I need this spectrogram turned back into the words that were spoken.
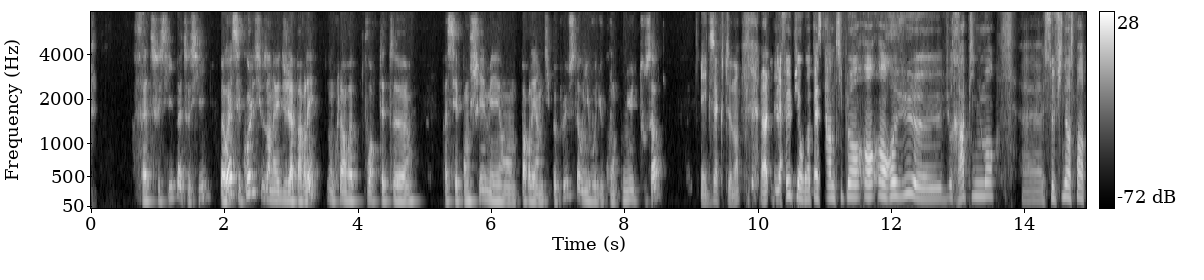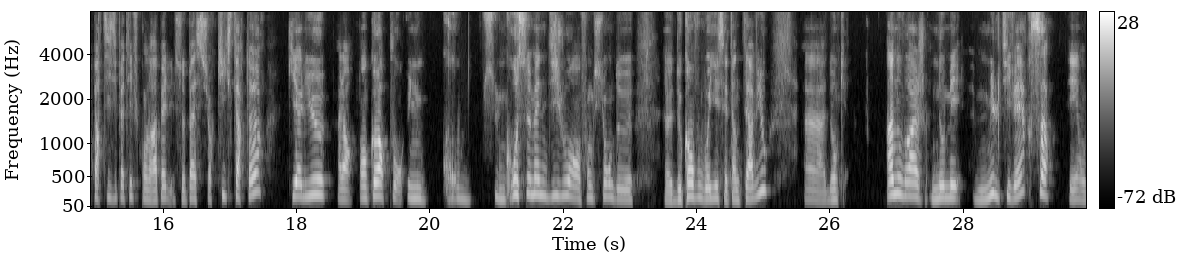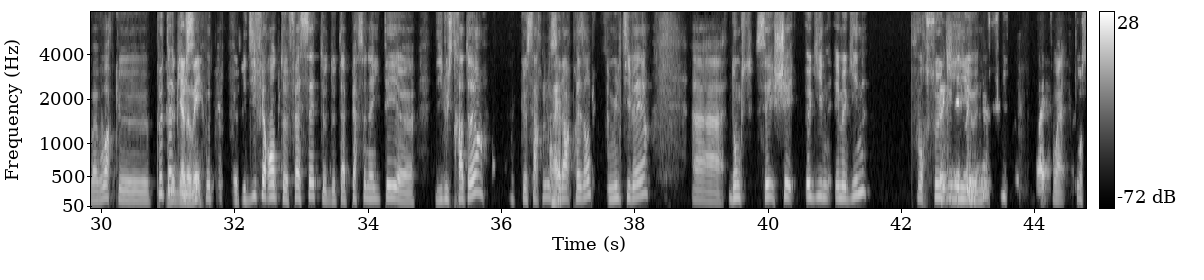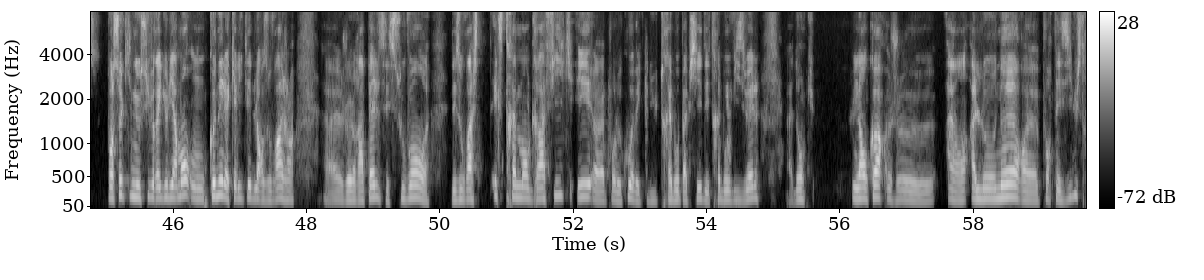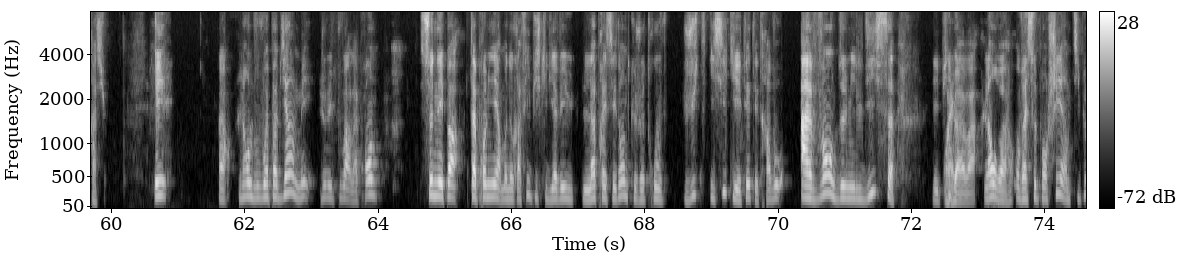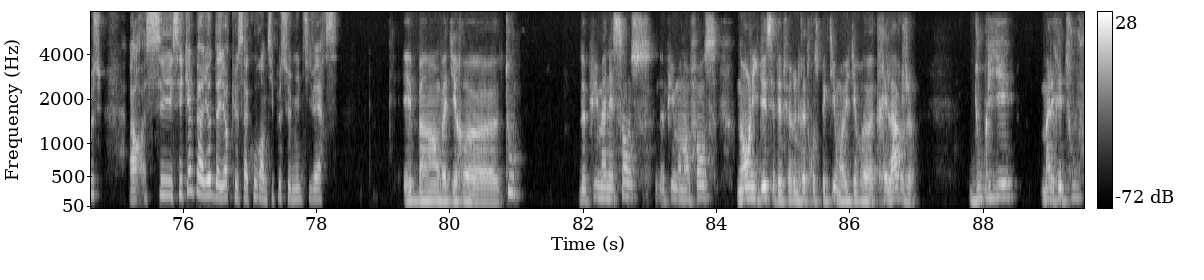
Pas de souci, pas de souci. Bah ouais, c'est cool si vous en avez déjà parlé. Donc là, on va pouvoir peut-être pas s'épancher, mais en parler un petit peu plus là au niveau du contenu, tout ça. Exactement. Alors, puis on va passer un petit peu en, revue euh, rapidement. Euh, ce financement participatif, qu'on le rappelle, se passe sur Kickstarter, qui a lieu, alors encore pour une, une grosse semaine, dix jours en fonction de, euh, de quand vous voyez cette interview. donc, un ouvrage nommé Multiverse, et on va voir que peut-être les différentes facettes de ta personnalité euh, d'illustrateur que ça, la représente, ce multivers. Euh, donc c'est chez Huggin et Muggin. Pour ceux qui euh, nous suivent, pour, ceux qui nous suivent régulièrement, on connaît la qualité de leurs ouvrages. Hein. je le rappelle, c'est souvent des ouvrages extrêmement graphiques et pour le coup avec du très beau papier, des très beaux visuels. donc là encore, je à, l'honneur euh, pour tes illustrations. Et alors là, on ne le voit pas bien, mais je vais pouvoir l'apprendre. Ce n'est pas ta première monographie, puisqu'il y avait eu la précédente que je trouve juste ici, qui était tes travaux avant 2010. Et puis bah, là, on va, on va se pencher un petit peu. Sur... Alors, c'est quelle période d'ailleurs que ça court un petit peu ce multiverse? Eh ben, on va dire euh, tout depuis ma naissance, depuis mon enfance. Non, l'idée, c'était de faire une rétrospective, on va dire, euh, très large, d'oublier, malgré tout,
